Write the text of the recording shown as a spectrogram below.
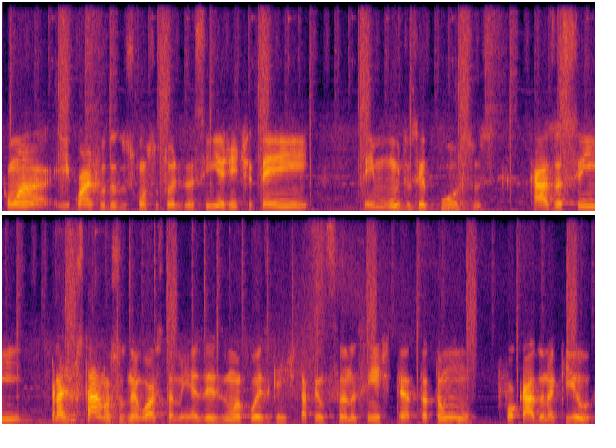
com a, e com a ajuda dos consultores assim, a gente tem, tem muitos recursos, caso assim, para ajustar nossos negócios também. Às vezes uma coisa que a gente está pensando assim, a gente tá, tá, tão focado naquilo,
